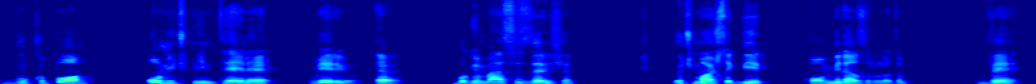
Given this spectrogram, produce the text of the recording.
bu kupon 13.000 TL veriyor. Evet. Bugün ben sizler için 3 maçlık bir kombine hazırladım ve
